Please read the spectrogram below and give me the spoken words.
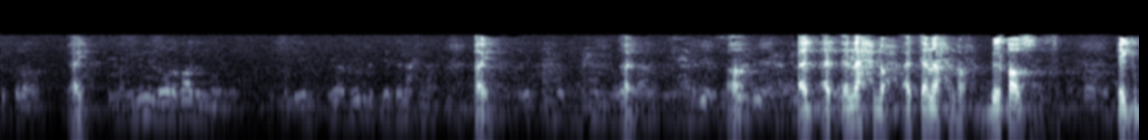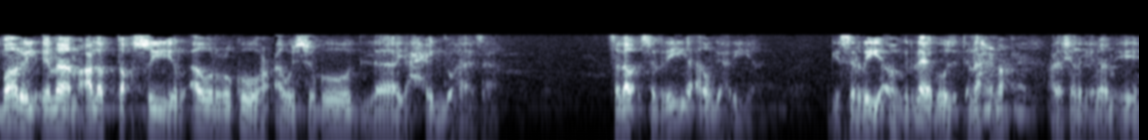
في القراءة أي. المأمومين اللي ورا بعض المصلين يقعد يجلس يتنحنح. أي. ويتحمل أي. آه. الت- التنحنح التنحنح بقصد. إجبار الإمام على التقصير أو الركوع أو السجود لا يحل هذا. سواء سرية أو جهرية. سرية أو جهرية لا يجوز التنحنح علشان الإمام إيه؟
